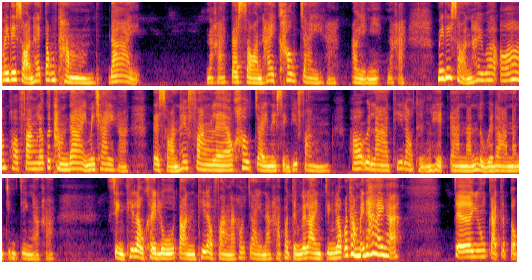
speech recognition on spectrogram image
ไม่ได้สอนให้ต้องทำได้นะคะ แต่สอนให้เข้าใจค่ะ เอาอย่างนี้นะคะ ไม่ได้สอนให้ว่าอ๋อพอฟังแล้วก็ทำได้ไม่ใช่ค่ะ แต่สอนให้ฟังแล้วเข้าใจในสิ่งที่ฟัง เพราะเวลาที่เราถึงเหตุการณ์นั้นหรือเวลานั้นจริง ๆอะค่ะสิ่งที่เราเคยรู้ตอนที่เราฟังแล้วเข้าใจนะคะ พอถึงเวลาจริง ๆ เราก็ทำไม่ได้ค่ะ เจอยุงกัดก็ตบ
